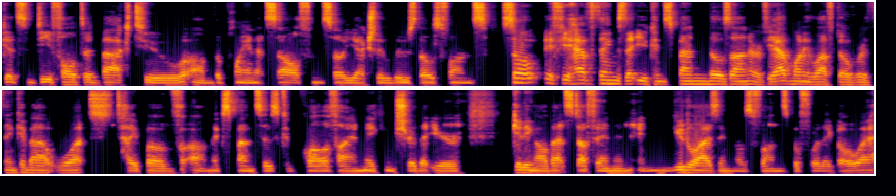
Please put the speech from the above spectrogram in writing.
gets defaulted back to um, the plan itself. And so you actually lose those funds. So if you have things that you can spend those on, or if you have money left over, think about what type of um, expenses could qualify and making sure that you're getting all that stuff in and, and, utilizing those funds before they go away.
